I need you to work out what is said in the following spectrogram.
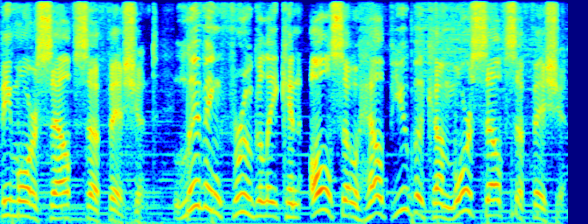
Be more self sufficient. Living frugally can also help you become more self sufficient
